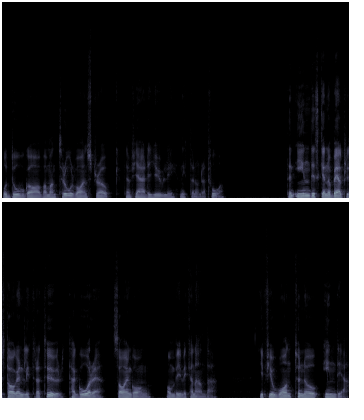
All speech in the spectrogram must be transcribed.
och dog av vad man tror var en stroke den 4 juli 1902. Den indiska nobelpristagaren i litteratur, Tagore, sa en gång om Vivekananda If you want to know India,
